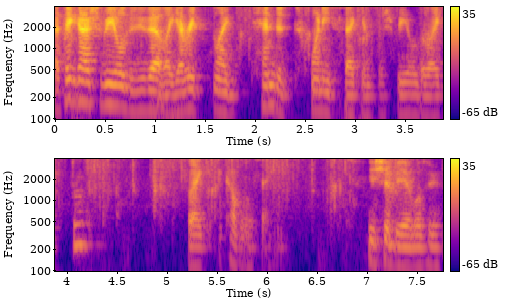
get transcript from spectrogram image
I think I should be able to do that like every like ten to twenty seconds. I should be able to like boop for like a couple of seconds. You should be able to.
